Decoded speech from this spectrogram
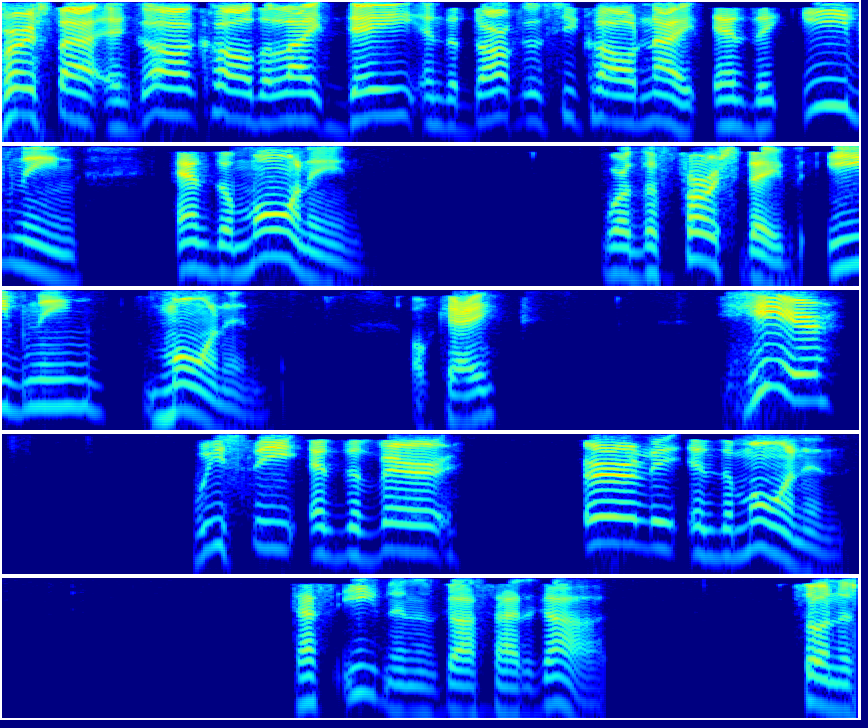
Verse 5, and God called the light day, and the darkness he called night, and the evening and the morning were the first day, the evening, morning. Okay? Here, we see at the very early in the morning. That's evening in God's side of God. So in the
